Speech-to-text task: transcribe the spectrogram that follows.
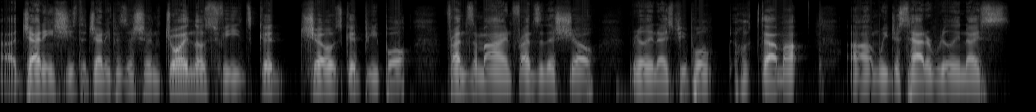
uh, Jenny, she's the Jenny position. Join those feeds. Good shows, good people, friends of mine, friends of this show. Really nice people. Hook them up. Um, we just had a really nice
